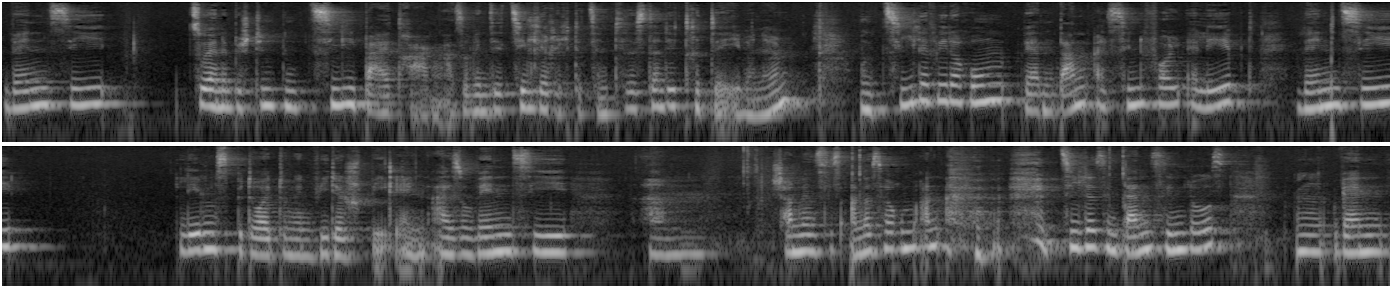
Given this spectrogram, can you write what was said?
wenn sie zu einem bestimmten Ziel beitragen, also wenn sie zielgerichtet sind. Das ist dann die dritte Ebene. Und Ziele wiederum werden dann als sinnvoll erlebt, wenn sie Lebensbedeutungen widerspiegeln. Also wenn sie, ähm, schauen wir uns das andersherum an, Ziele sind dann sinnlos, wenn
